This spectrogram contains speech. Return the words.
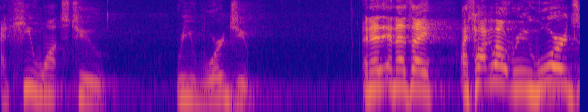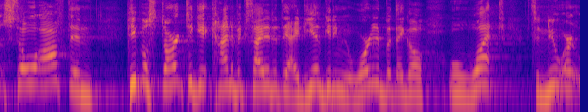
And he wants to reward you. And, and as I, I talk about rewards so often, people start to get kind of excited at the idea of getting rewarded, but they go, Well, what? It's a new earth.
